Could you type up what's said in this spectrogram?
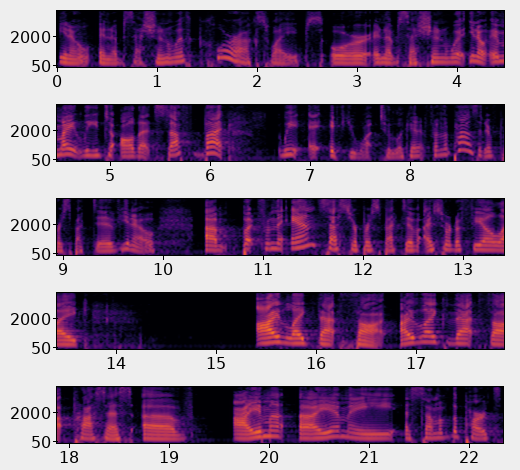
you know, an obsession with Clorox wipes or an obsession with, you know, it might lead to all that stuff. But we, if you want to look at it from the positive perspective, you know, um, but from the ancestor perspective, I sort of feel like I like that thought. I like that thought process of I am a I am a, a sum of the parts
